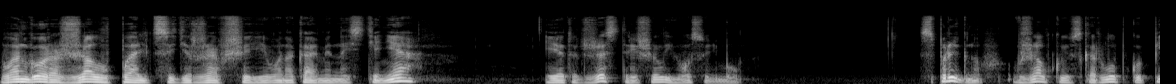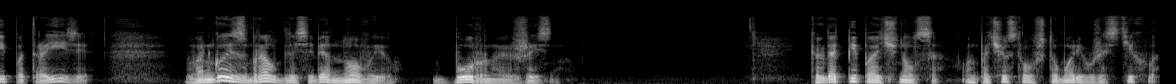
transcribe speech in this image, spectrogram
Ван Го разжал пальцы, державшие его на каменной стене, и этот жест решил его судьбу. Спрыгнув в жалкую скорлупку Пипа Троизи, Ван Го избрал для себя новую, бурную жизнь. Когда Пипа очнулся, он почувствовал, что море уже стихло.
